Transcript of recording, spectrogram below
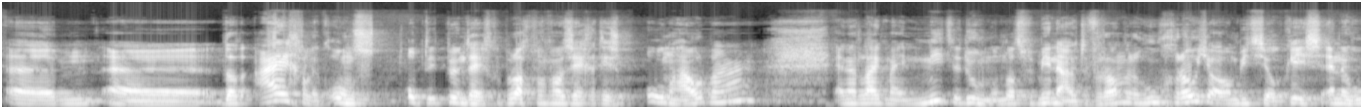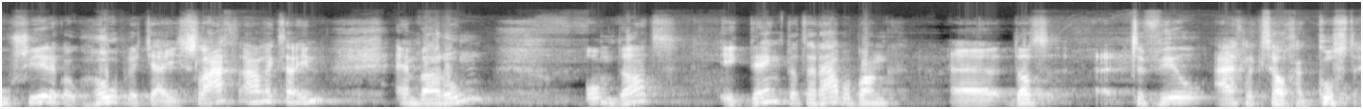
ehm, eh, dat eigenlijk ons op dit punt heeft gebracht waarvan we zeggen het is onhoudbaar. En dat lijkt mij niet te doen om dat van binnenuit te veranderen. Hoe groot jouw ambitie ook is en hoezeer ik ook hoop dat jij slaagt, Alex, daarin. En waarom? Omdat ik denk dat de Rabobank dat te veel eigenlijk zou gaan kosten.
